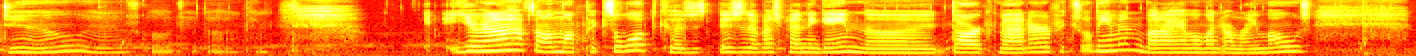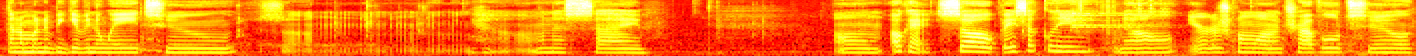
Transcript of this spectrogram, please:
do is go to the thing. You're gonna have to unlock Pixelwood because this is the best pet in the game, the Dark Matter Pixel Demon, but I have a bunch of rainbows that I'm gonna be giving away to some, I'm gonna say, um, okay, so basically now you're just gonna wanna travel to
